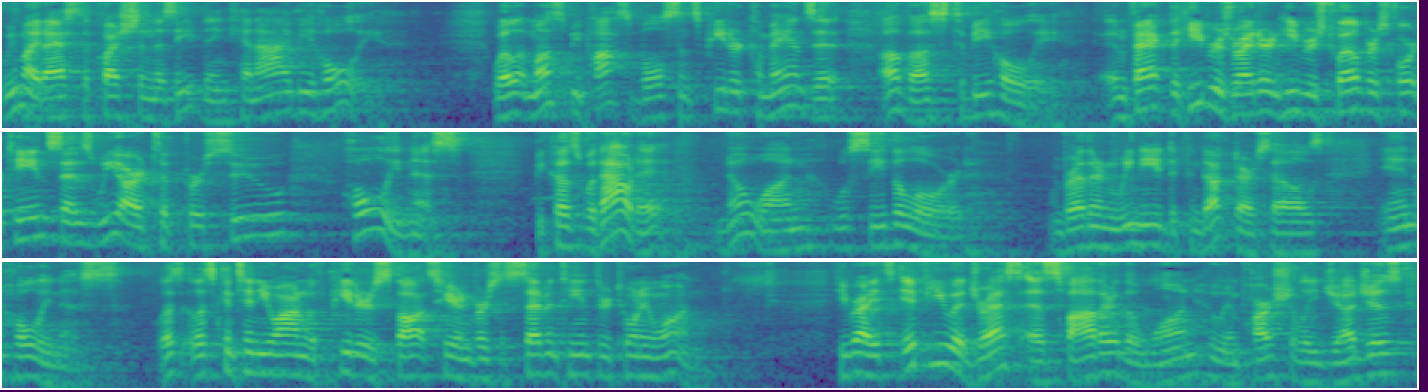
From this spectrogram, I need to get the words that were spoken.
We might ask the question this evening can I be holy? Well, it must be possible since Peter commands it of us to be holy. In fact, the Hebrews writer in Hebrews 12, verse 14 says we are to pursue holiness because without it, no one will see the Lord. And brethren, we need to conduct ourselves in holiness. Let's, let's continue on with Peter's thoughts here in verses 17 through 21. He writes If you address as Father the one who impartially judges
